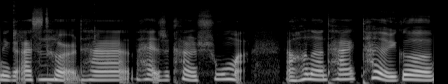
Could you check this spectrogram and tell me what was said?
那个艾斯特嗯尔他他也是看书嘛，然后呢他他有一个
